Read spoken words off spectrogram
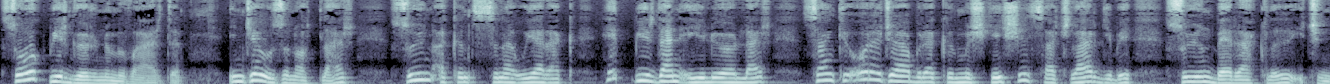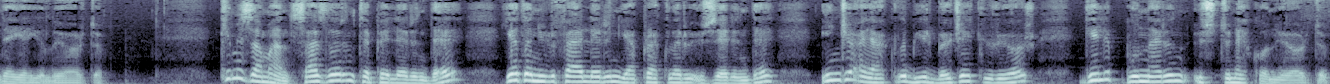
Soğuk bir görünümü vardı. İnce uzun otlar suyun akıntısına uyarak hep birden eğiliyorlar, sanki oracağa bırakılmış yeşil saçlar gibi suyun berraklığı içinde yayılıyordu. Kimi zaman sazların tepelerinde ya da nülüferlerin yaprakları üzerinde ince ayaklı bir böcek yürüyor, gelip bunların üstüne konuyordu.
